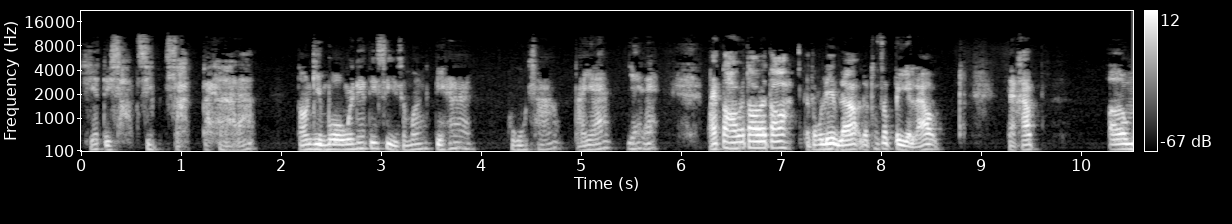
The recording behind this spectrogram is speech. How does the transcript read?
เชียตีสามสิบสัตว์ตายหาแล้วตอนกี่โมงวะเนี่ยตีสี่สมั้งตีห้าหกโมงเช้าตายแย่แย่แล้วไปต่อไปต่อไปต่อเราต้องรีบแล้วเราต้องสปีดแล้วนะครับเอ่ม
